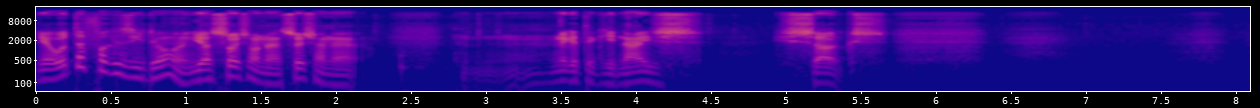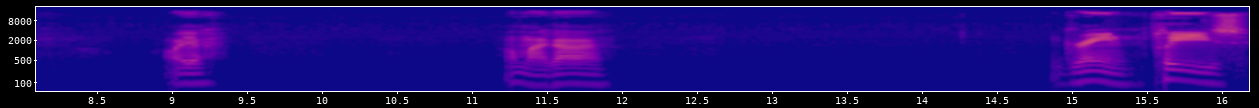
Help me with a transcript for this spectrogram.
Yo, what the fuck is he doing? Yo, switch on that, switch on that. Nigga think he nice. He sucks. Oh yeah. Oh my god. Green, please.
